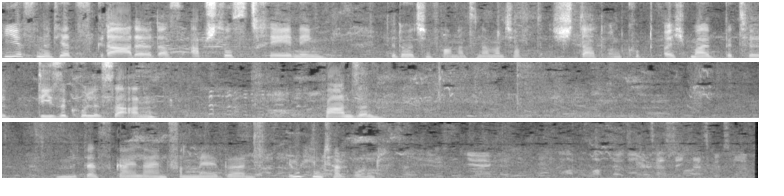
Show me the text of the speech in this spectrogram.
Hier findet jetzt gerade das Abschlusstraining der deutschen Frauennationalmannschaft statt und guckt euch mal bitte diese Kulisse an. Wahnsinn. Mit der Skyline von Melbourne im Hintergrund. Yeah.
